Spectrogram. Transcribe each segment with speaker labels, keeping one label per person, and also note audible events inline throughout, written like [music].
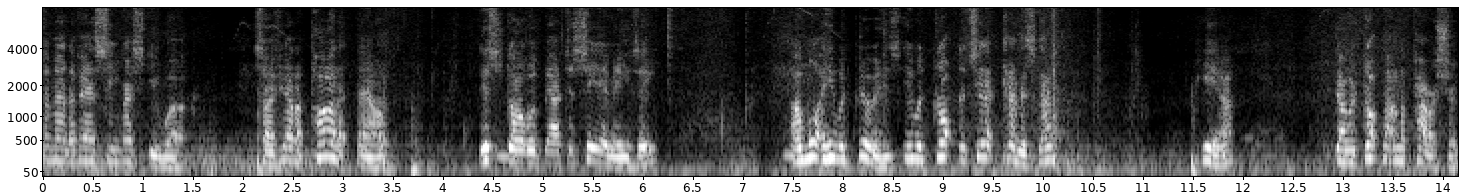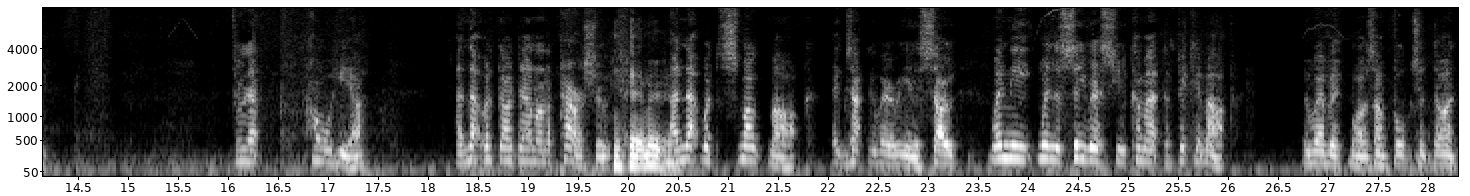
Speaker 1: amount of air sea rescue work. So if you had a pilot down, this guy would be able to see him easy. And what he would do is he would drop the see canister here. They would drop that on a parachute through that hole here, and that would go down on a parachute,
Speaker 2: You feel it moving?
Speaker 1: and that would smoke mark exactly where he is. So when the when the sea rescue come out to pick him up, whoever it was, unfortunate died,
